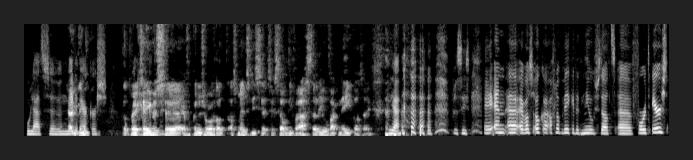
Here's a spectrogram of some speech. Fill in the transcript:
hoe laat ze hun medewerkers. Ja, dat werkgevers ervoor kunnen zorgen dat als mensen die zichzelf die vraag stellen, heel vaak nee kan zijn. Ja, precies. Hey, en er was ook afgelopen week in het nieuws dat voor het eerst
